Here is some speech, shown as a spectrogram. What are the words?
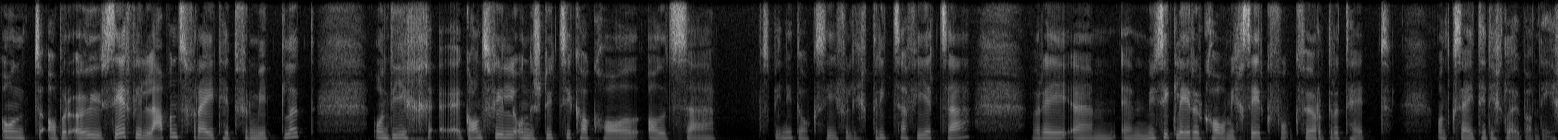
und aber euch sehr viel Lebensfreiheit hat vermittelt und ich äh, ganz viel Unterstützung hatte als äh, was bin ich da gewesen? vielleicht 13, 14, weil ich ähm, einen Musiklehrer der mich sehr gef- gefördert hat und gesagt hat, ich glaube an dich.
